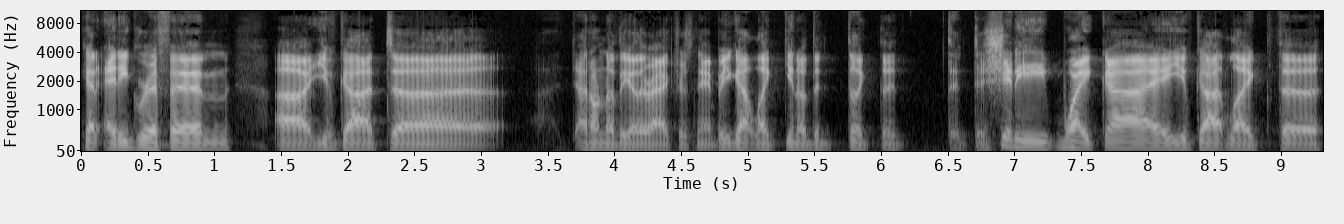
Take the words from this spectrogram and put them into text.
You got Eddie Griffin. Uh, you've got uh, I don't know the other actor's name, but you got like you know the like the, the the shitty white guy. You've got like the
